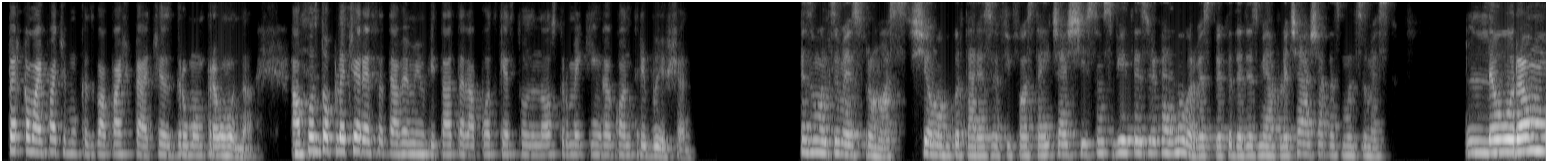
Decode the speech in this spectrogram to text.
sper că mai facem câțiva pași pe acest drum împreună. A fost o plăcere să te avem invitată la podcastul nostru Making a Contribution. Îți mulțumesc frumos și eu mă bucur tare să fi fost aici și sunt subiecte despre care nu vorbesc pe cât de des mi-ar plăcea, așa că îți mulțumesc. Le urăm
